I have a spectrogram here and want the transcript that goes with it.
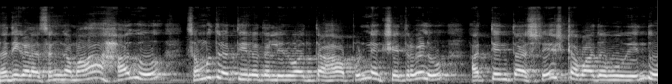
ನದಿಗಳ ಸಂಗಮ ಹಾಗೂ ಸಮುದ್ರ ತೀರದಲ್ಲಿರುವಂತಹ ಪುಣ್ಯಕ್ಷೇತ್ರಗಳು ಅತ್ಯಂತ ಶ್ರೇಷ್ಠವಾದವು ಎಂದು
